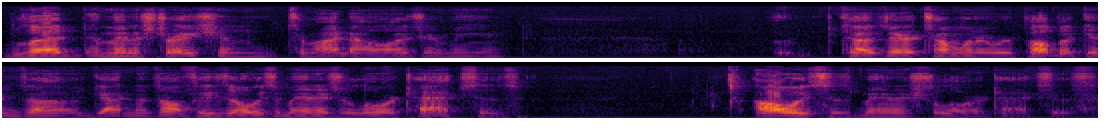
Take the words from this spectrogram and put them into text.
led administration, to my knowledge. I mean, because every time when a Republican's got in his office, he's always managed to lower taxes. Always has managed to lower taxes.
